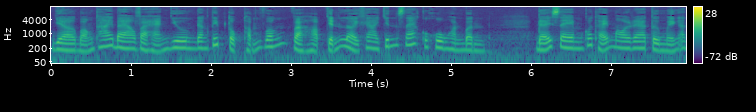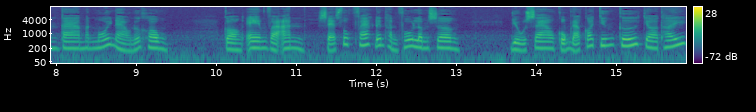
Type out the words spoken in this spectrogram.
Giờ bọn Thái Bao và Hạng Dương đang tiếp tục thẩm vấn và hợp chỉnh lời khai chính xác của Khuôn Hoành Bình để xem có thể moi ra từ miệng anh ta manh mối nào nữa không. Còn em và anh sẽ xuất phát đến thành phố Lâm Sơn. Dù sao cũng đã có chứng cứ cho thấy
